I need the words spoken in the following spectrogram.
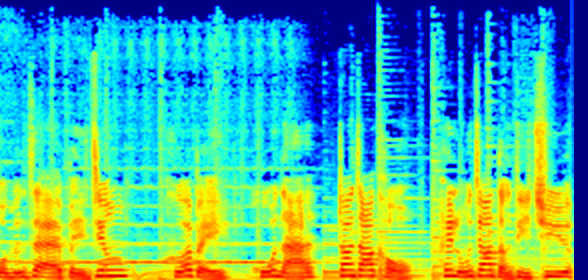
我们在北京、河北、湖南、张家口。黑龙江等地区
